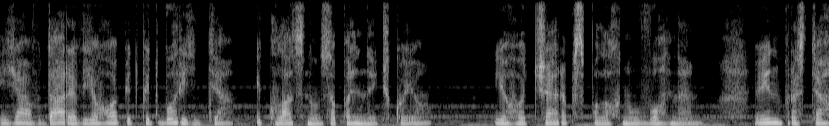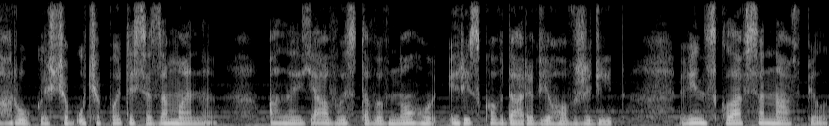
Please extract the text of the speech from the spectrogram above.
Я вдарив його під підборіддя і клацнув запальничкою. Його череп спалахнув вогнем. Він простяг руки, щоб учепитися за мене, але я виставив ногу і різко вдарив його в живіт. Він склався навпіл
